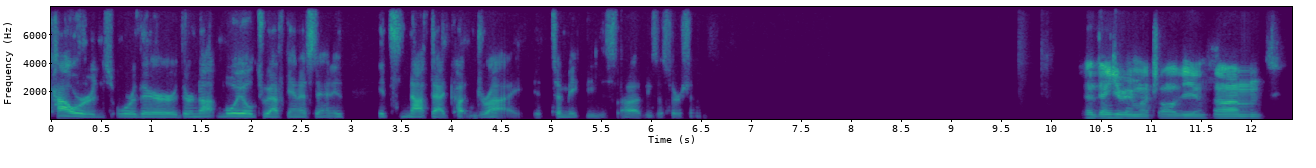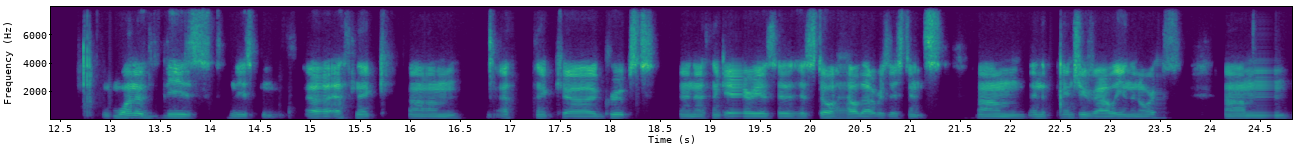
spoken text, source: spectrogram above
cowards or they're they're not loyal to Afghanistan. It, it's not that cut and dry to make these uh, these assertions. Uh, Thank you very much, all of you. Um, one of these these uh, ethnic um, ethnic uh, groups and ethnic areas has, has still held out resistance um, in the Panjshir Valley in the north. Um,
